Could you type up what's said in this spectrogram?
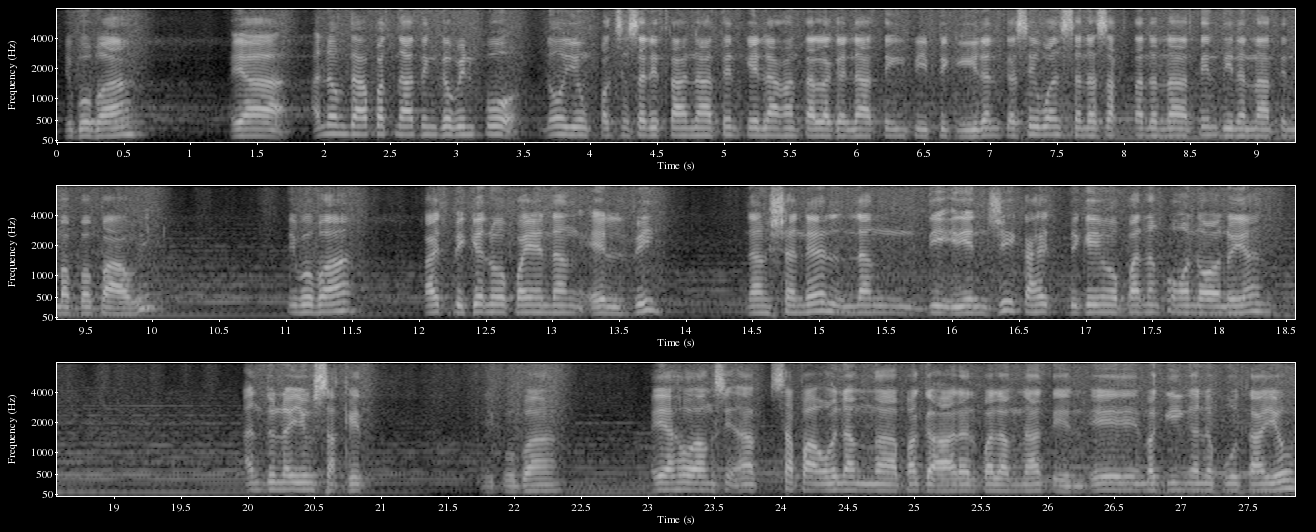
Di po ba? Kaya anong dapat natin gawin po? No, yung pagsasalita natin, kailangan talaga nating pipigilan kasi once na nasaktan na natin, di na natin mababawi. Di ba ba? Kahit bigyan mo pa yan ng LV, ng Chanel, ng DNG, kahit bigay mo pa ng kung ano-ano yan, ando na yung sakit. Di po ba? Kaya ho, ang, sa paunang uh, pag-aaral pa lang natin, eh maging ano po tayo,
